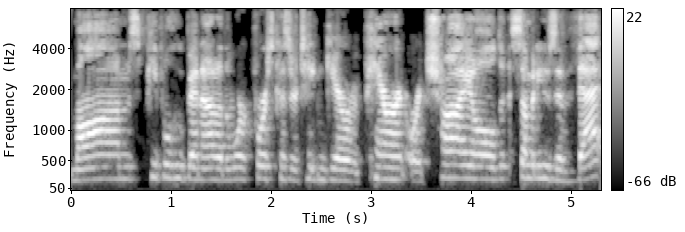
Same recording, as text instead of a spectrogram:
moms, people who've been out of the workforce because they're taking care of a parent or a child, somebody who's a vet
